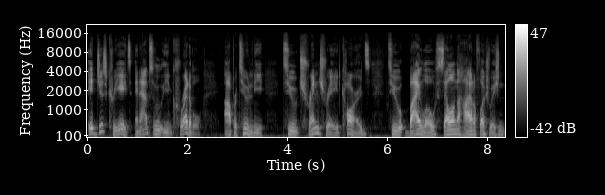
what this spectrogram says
It just creates an absolutely incredible opportunity to trend trade cards to buy low, sell on the high on a fluctuation.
